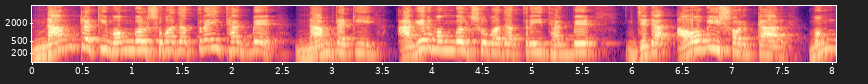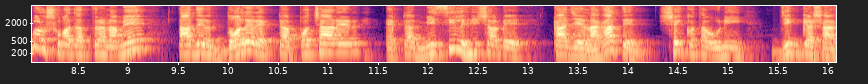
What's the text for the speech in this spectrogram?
নামটা কি মঙ্গল শোভাযাত্রাই থাকবে? নামটা কি আগের মঙ্গল শোভাযাত্রাই থাকবে? যেটা আওয়ামী সরকার মঙ্গল শোভাযাত্রা নামে তাদের দলের একটা প্রচারের, একটা মিছিল হিসাবে কাজে লাগাতেন, সেই কথা উনি জিজ্ঞাসা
